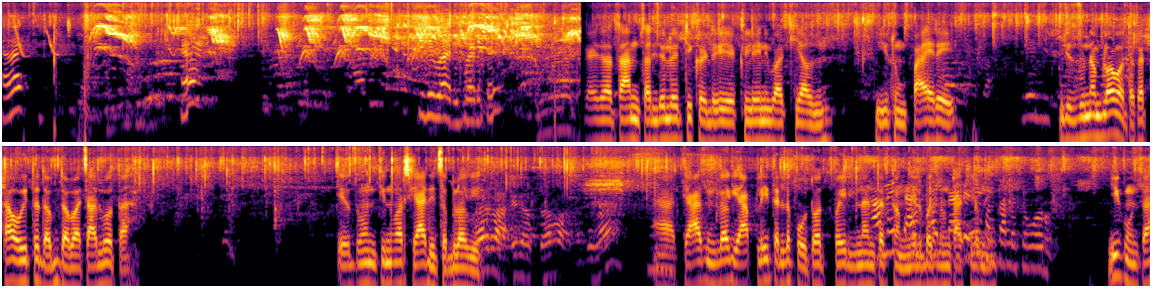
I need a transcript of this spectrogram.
हा? बघ. हा? किती भारी पडते काय आता आम्ही चाललेलो आहे तिकडे एक लेणी बाकी आहे अजून. इथून पायरे म्हणजे जुना ब्लॉग होता का? ताव इथं धबधबा चालू होता. ते दोन तीन वर्ष आधीचा ब्लॉग आहे. हा ते ब्लॉग आहे आपल्या इथलं फोटो पहिले नंतर थंबनेल बदलून टाकलं मी. इकूनचा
